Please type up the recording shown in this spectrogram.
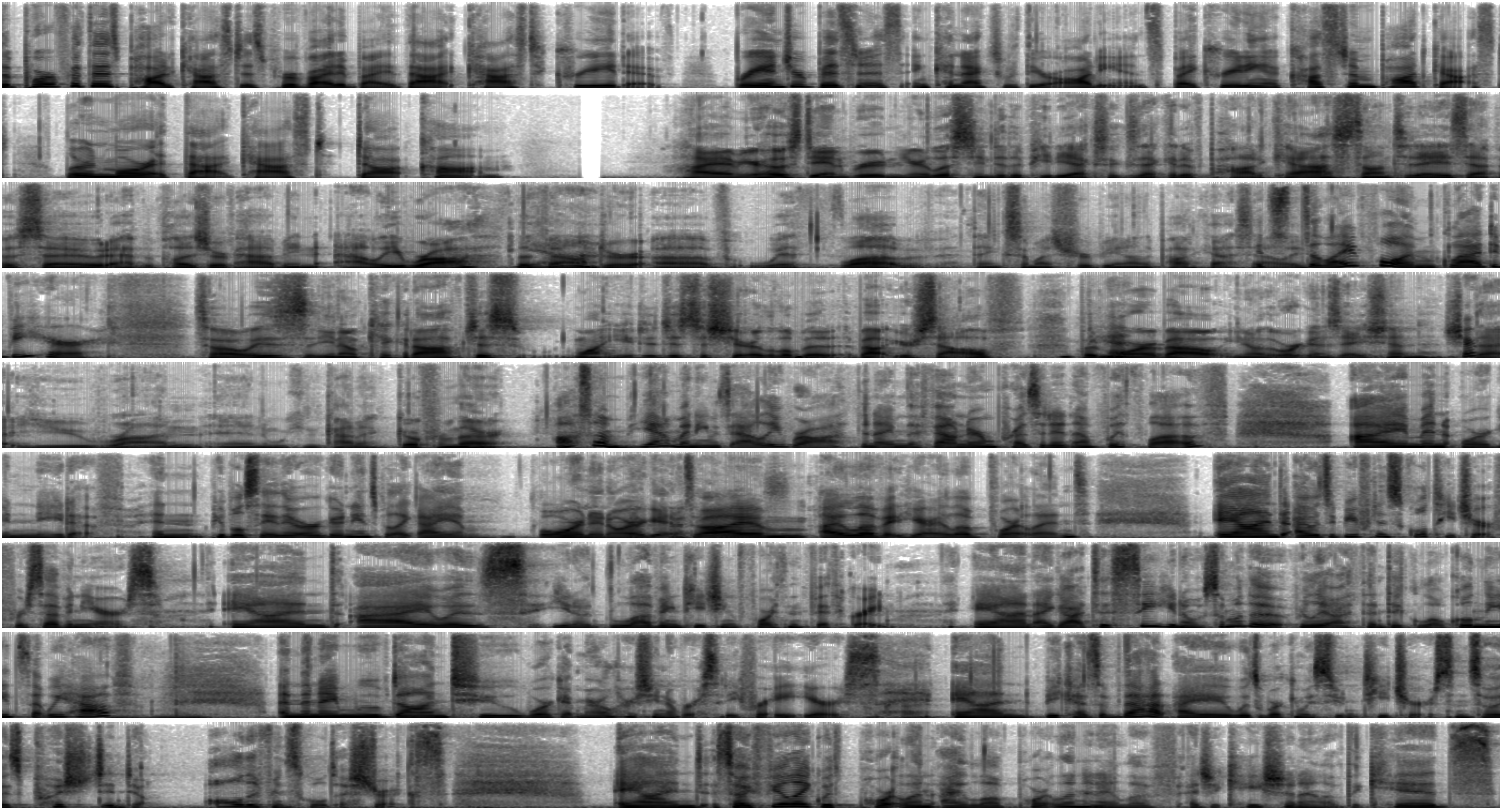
Support for this podcast is provided by That Cast Creative. Brand your business and connect with your audience by creating a custom podcast. Learn more at thatcast.com. Hi, I'm your host, Dan Bruton. You're listening to the PDX Executive Podcast. On today's episode, I have the pleasure of having Ali Roth, the Yeah. founder of With Love. Thanks so much for being on the podcast, It's Ali. delightful. I'm glad to be here. so I always, you know, kick it off. Just want you to just to share a little bit about yourself, but Okay. more about, you know, the organization Sure. that you run, and we can kind of go from there. Awesome. Yeah, my name is Ali Roth, and I'm the founder and president of With Love. I'm an Oregon native, and people say they're Oregonians, but like I am born in Oregon, so I am. I love it here. I love Portland, and I was a Beaverton school teacher for seven years, and I was, you know, loving teaching fourth and fifth grade, and I got to see, you know, some of the really authentic local needs that we have, mm-hmm. and then I moved on to work at Marylhurst University for eight years, and because of that, I was working with student teachers, and so I was pushed into all different school districts. And so I feel like with Portland, I love Portland and I love education. I love the kids.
